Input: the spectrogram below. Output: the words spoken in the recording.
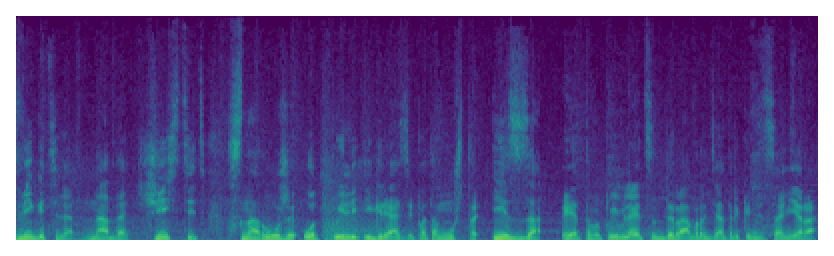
двигателя надо чистить снаружи от пыли и грязи, потому что из-за этого появляется дыра в радиаторе кондиционера,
